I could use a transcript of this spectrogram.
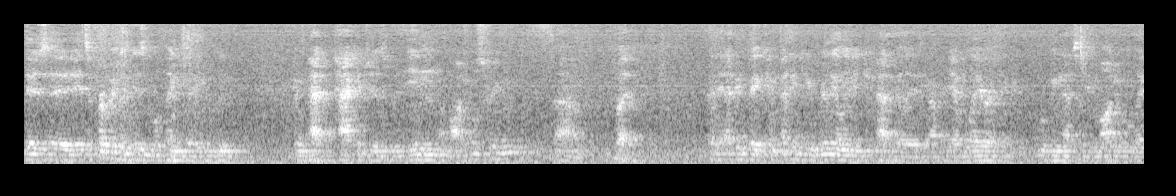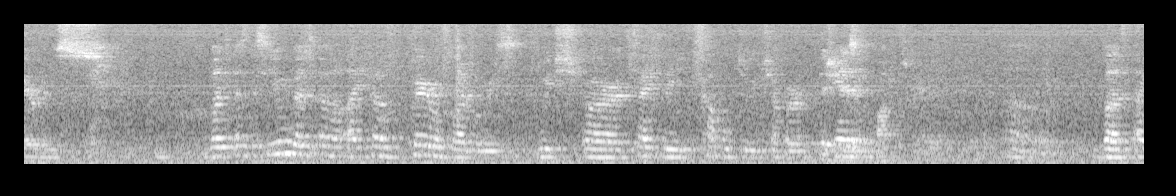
there's a, it's a perfectly reasonable thing to include compat packages within a module stream, um, but I, I think they can, I think you really only need compatibility at the RPM layer. I think moving that to the module layer is, but as- assume that uh, I have pair of libraries which are tightly coupled to each other. they should be and, in the module stream. uh, But I,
